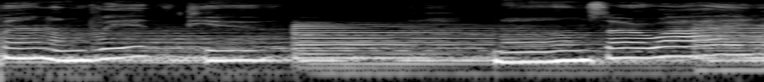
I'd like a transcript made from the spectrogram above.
when I'm with you. My arms are wide,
